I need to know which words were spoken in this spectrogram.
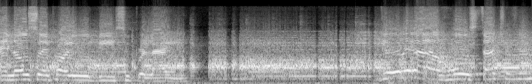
And also it probably would be super laggy. Yo, they got a whole statue of him.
